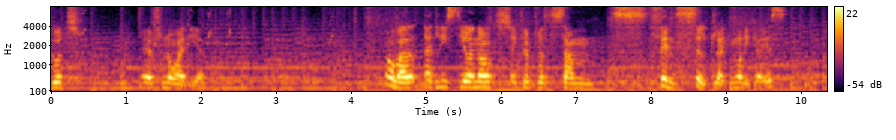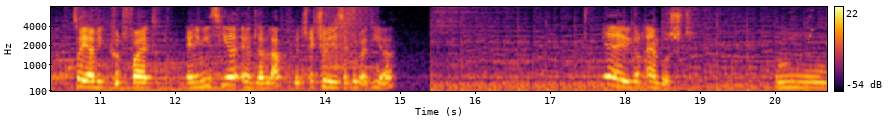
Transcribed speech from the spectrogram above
good. I have no idea. Oh well, at least you're not equipped with some thin silk like Monica is. So yeah, we could fight enemies here and level up, which actually is a good idea. Yay, we got ambushed. Ooh,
